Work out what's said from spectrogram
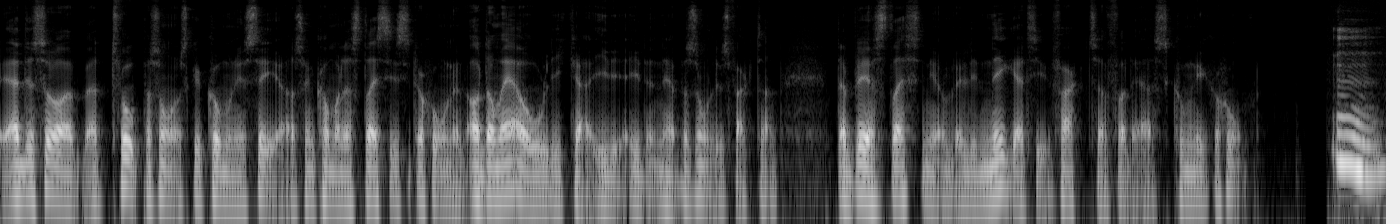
är det så att två personer ska kommunicera och sen kommer det stress i situationen och de är olika i, i den här personlighetsfaktorn. Då blir stressen ju en väldigt negativ faktor för deras kommunikation. Mm.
